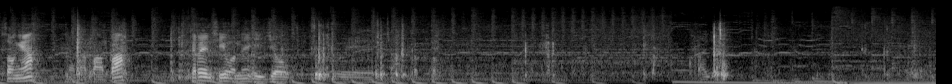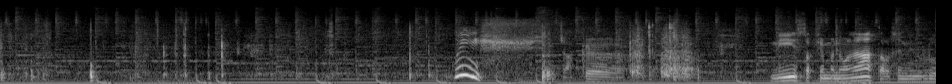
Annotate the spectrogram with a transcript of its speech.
Kosong ya? Nggak apa-apa. Keren sih warnanya hijau ini instruction manualnya taruh sini dulu.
